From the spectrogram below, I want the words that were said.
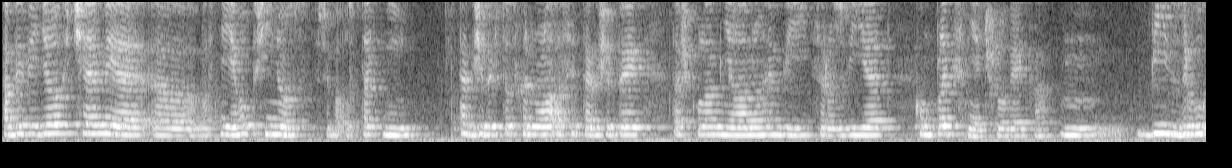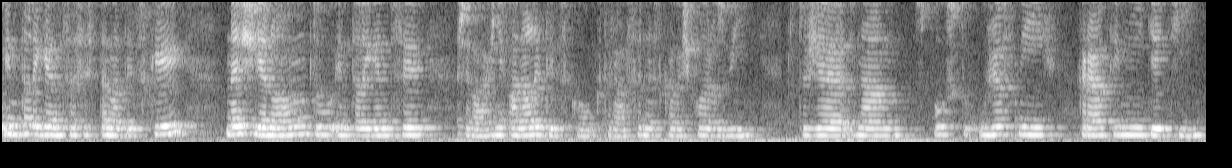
aby vědělo, v čem je uh, vlastně jeho přínos, třeba ostatní. Takže bych to shrnula asi tak, že by ta škola měla mnohem víc rozvíjet komplexně člověka. Mm, víc druhů inteligence systematicky, než jenom tu inteligenci převážně analytickou, která se dneska ve škole rozvíjí. Protože znám spoustu úžasných, kreativních dětí,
